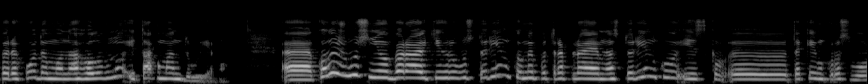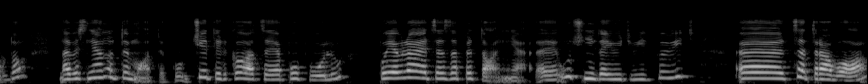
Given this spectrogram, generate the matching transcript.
переходимо на головну і так мандруємо. Коли ж учні обирають ігрову сторінку, ми потрапляємо на сторінку із таким кросвордом на весняну тематику. Вчитель клацає по полю, появляється запитання. Учні дають відповідь. Е, Це трава.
